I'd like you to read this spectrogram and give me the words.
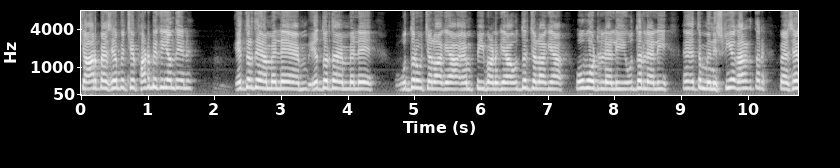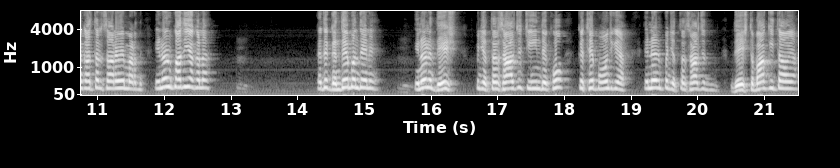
ਚਾਰ ਪੈਸਿਆਂ ਪਿੱਛੇ ਫੜ ਵਿਕ ਜਾਂਦੇ ਨੇ। ਇੱਧਰ ਦੇ ਐਮਐਲਏ ਇੱਧਰ ਦਾ ਐਮਐਲਏ ਉਧਰ ਉਹ ਚਲਾ ਗਿਆ ਐਮਪੀ ਬਣ ਗਿਆ, ਉਧਰ ਚਲਾ ਗਿਆ, ਉਹ ਵੋਟ ਲੈ ਲਈ, ਉਧਰ ਲੈ ਲਈ, ਇਹ ਤਾਂ ਮਿਨਿਸਟਰੀਆਂ ਖਾਤਰ, ਪੈਸਿਆਂ ਖਾਤਰ ਸਾਰੇ ਮਰਦੇ ਇਹਨਾਂ ਨੂੰ ਕਾਦੀ ਅਕਲ ਹੈ ਇਹ ਤੇ ਗੰਦੇ ਬੰਦੇ ਨੇ। ਇਹਨਾਂ ਨੇ ਦੇਸ਼ 75 ਸਾਲ ਚ ਚੀਨ ਦੇਖੋ ਕਿੱਥੇ ਪਹੁੰਚ ਗਿਆ। ਇਹਨਾਂ ਨੇ 75 ਸਾਲ ਚ ਦੇਸ਼ ਤਬਾਹ ਕੀਤਾ ਹੋਇਆ।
